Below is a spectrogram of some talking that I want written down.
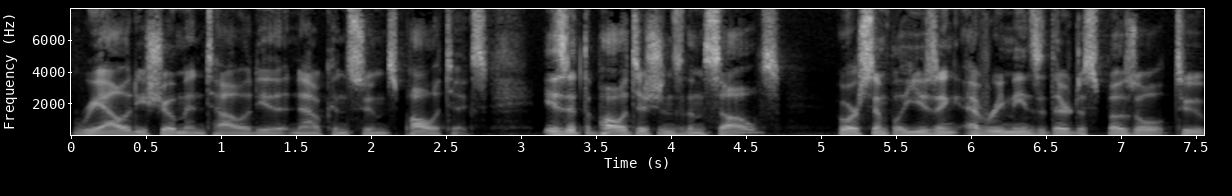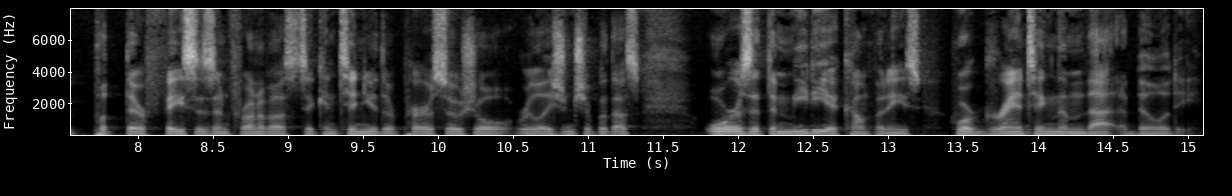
reality show mentality that now consumes politics? Is it the politicians themselves who are simply using every means at their disposal to put their faces in front of us to continue their parasocial relationship with us? Or is it the media companies who are granting them that ability?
